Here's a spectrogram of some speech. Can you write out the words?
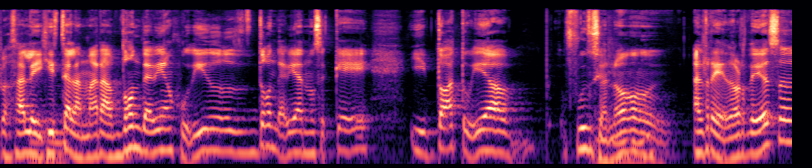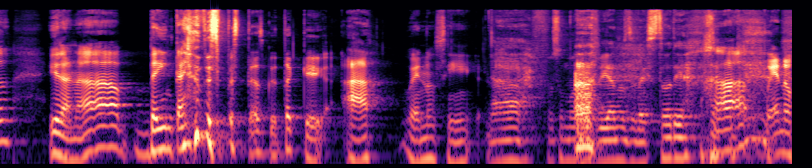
O sea, le dijiste a la Mara dónde habían judíos, dónde había no sé qué, y toda tu vida funcionó alrededor de eso, y de la nada, 20 años después te das cuenta que, ah, bueno, sí. Ah, pues somos los villanos de la historia. Ah, bueno.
